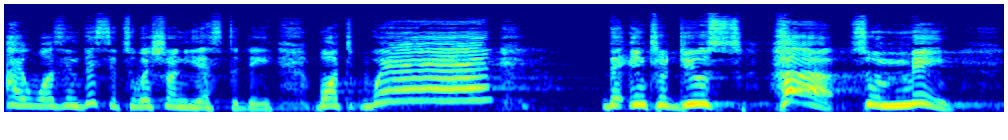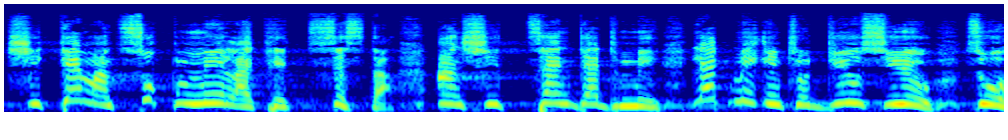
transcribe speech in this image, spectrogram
I was in this situation yesterday. But when they introduced her to me, she came and took me like a sister and she tended me. Let me introduce you to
